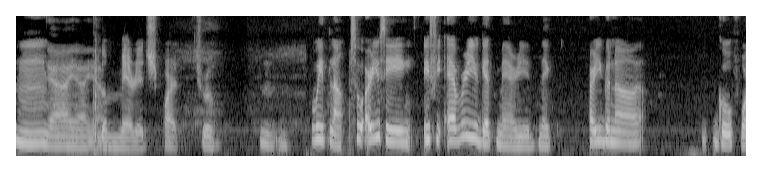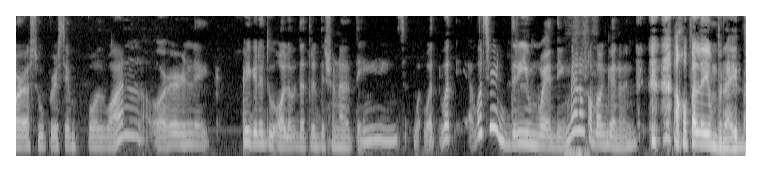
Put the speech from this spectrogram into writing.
Mm, yeah, yeah, yeah. the marriage part. True. Mm-mm. Wait lang. So, are you saying, if ever you get married, like, are you gonna go for a super simple one? Or, like, are you gonna do all of the traditional things? What, what, what what's your dream wedding? Meron ka bang ganun? Ako pala yung bride.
